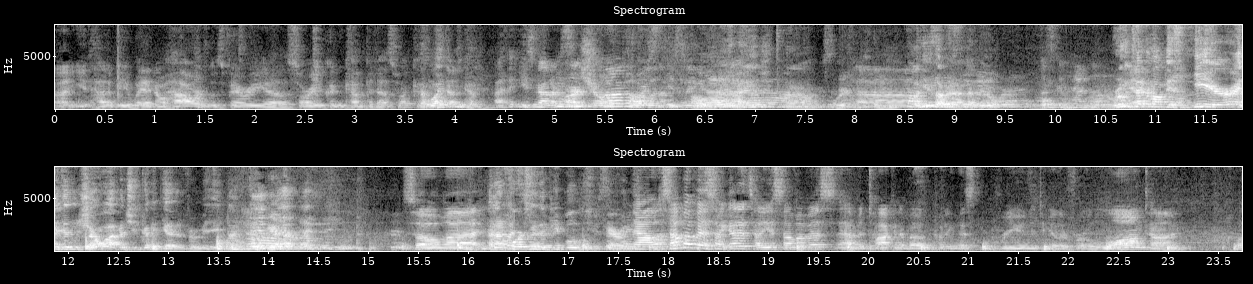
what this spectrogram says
uh, had to be away. I know Howard was very uh, sorry he couldn't come to Deswa. Now, why didn't he come? I think he's got an He's in art show in Chicago or He's something. Oh, leaving. really? Oh. Uh, Oh, he's around. Ruth Tenenbaum is here and didn't show up, and she's going to get it from me. So, uh, And unfortunately, the people now some of us, I got to tell you, some of us have been talking about putting this reunion together for a long time. Uh,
